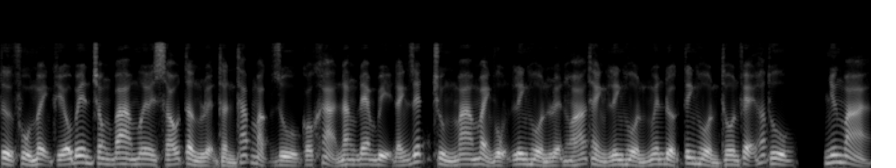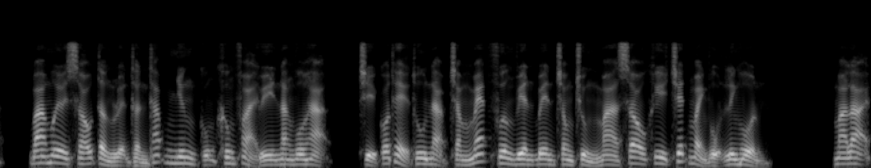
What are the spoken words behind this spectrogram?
Tử phủ mệnh khiếu bên trong 36 tầng luyện thần tháp mặc dù có khả năng đem bị đánh giết trùng ma mảnh vụn linh hồn luyện hóa thành linh hồn nguyên được tinh hồn thôn vệ hấp thu, nhưng mà, 36 tầng luyện thần tháp nhưng cũng không phải uy năng vô hạn, chỉ có thể thu nạp trăm mét phương viên bên trong trùng ma sau khi chết mảnh vụn linh hồn. Mà lại,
